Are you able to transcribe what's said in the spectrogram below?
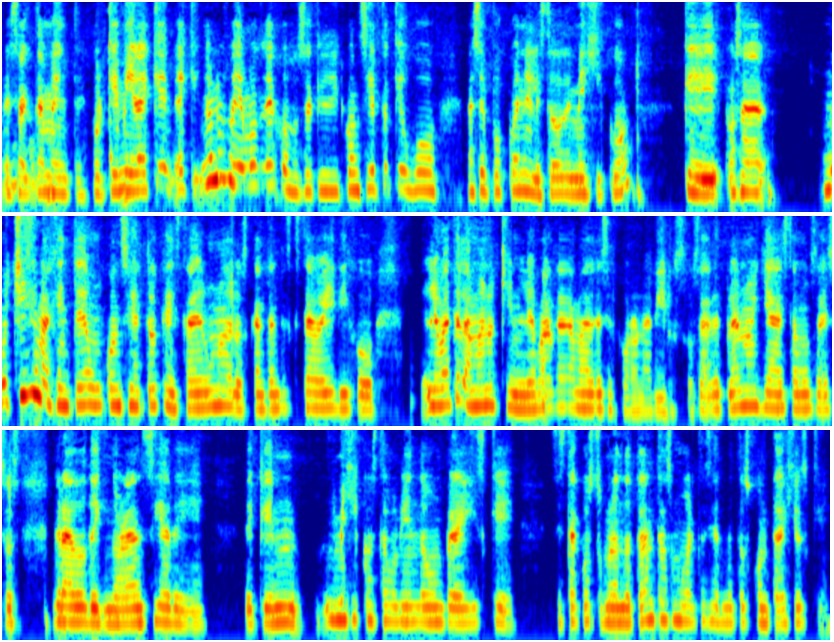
exactamente. Porque mira, hay que, hay que- no nos vayamos lejos. O sea, que el concierto que hubo hace poco en el Estado de México, que, o sea, muchísima gente, un concierto que está, uno de los cantantes que estaba ahí dijo, levante la mano quien le valga madres el coronavirus. O sea, de plano ya estamos a esos grados de ignorancia de, de que México está volviendo un país que se está acostumbrando a tantas muertes y a tantos contagios que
